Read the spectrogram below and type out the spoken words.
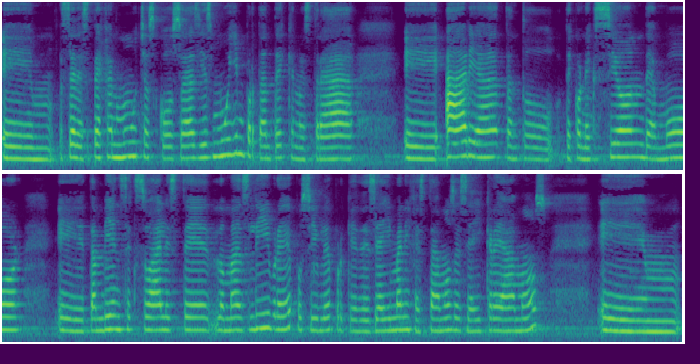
em, se despejan muchas cosas y es muy importante que nuestra eh, área, tanto de conexión, de amor, eh, también sexual, esté lo más libre posible porque desde ahí manifestamos, desde ahí creamos. Em,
